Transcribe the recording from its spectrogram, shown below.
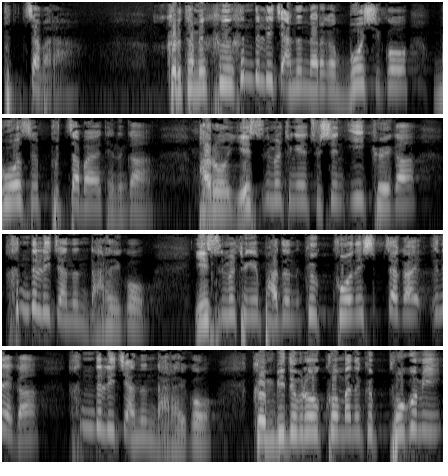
붙잡아라. 그렇다면 그 흔들리지 않는 나라가 무엇이고 무엇을 붙잡아야 되는가? 바로 예수님을 통해 주신 이 교회가 흔들리지 않는 나라이고 예수님을 통해 받은 그 구원의 십자가의 은혜가 흔들리지 않는 나라이고 그 믿음으로 구원받는 그 복음이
